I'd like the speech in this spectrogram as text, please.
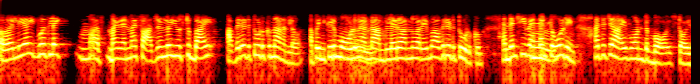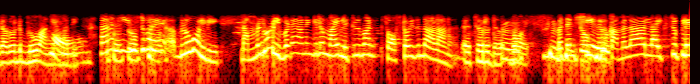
earlier it was like my, when my father in law use to buy അവരെടുത്ത് കൊടുക്കുന്നതാണല്ലോ. അപ്പൊ എനിക്കൊരു മോളും രണ്ട് ആമ്പിള്ളേരും ആണെന്ന് പറയുമ്പോൾ അവരെടുത്ത് കൊടുക്കും. And then she when and told him അച്ഛാ I want the boys toys അതുകൊണ്ട് ബ്ലൂ വാങ്ങിയാൽ മതി. so use to buy cute. Blue only നമ്മളിപ്പോ ഇവിടെ ആണെങ്കിലും മൈ ലിറ്റിൽ വൺ സോഫ്റ്റ് ടോയ്സിന്റെ ആളാണ് ചെറുത് boy but then she. Kamala likes to play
